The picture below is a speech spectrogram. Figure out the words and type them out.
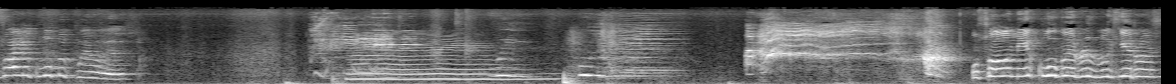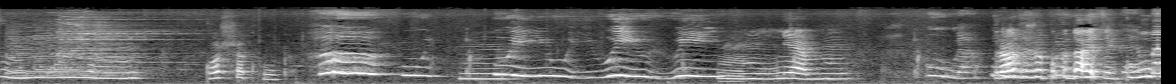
Солі клуби появились. У Соломії клуби розблокируєш. Коша клуб. Уй, уй, уй, уй, уй. М, Ні, м, Ура. зразу ж покидай цей клуб. А,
